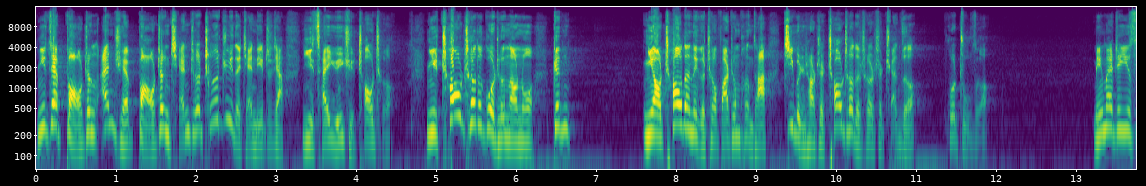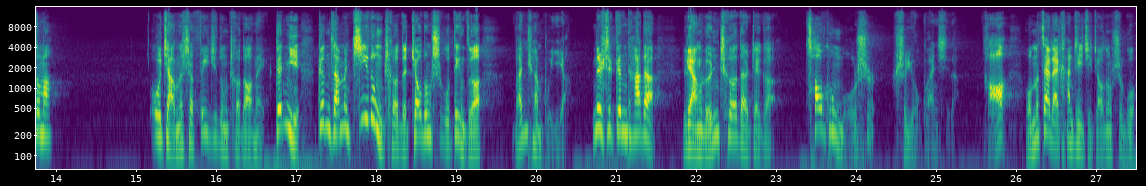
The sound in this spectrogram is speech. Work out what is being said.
你在保证安全、保证前车车距的前提之下，你才允许超车。你超车的过程当中，跟你要超的那个车发生碰擦，基本上是超车的车是全责或主责。明白这意思吗？我讲的是非机动车道内，跟你跟咱们机动车的交通事故定责完全不一样，那是跟它的两轮车的这个操控模式是有关系的。好，我们再来看这起交通事故，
